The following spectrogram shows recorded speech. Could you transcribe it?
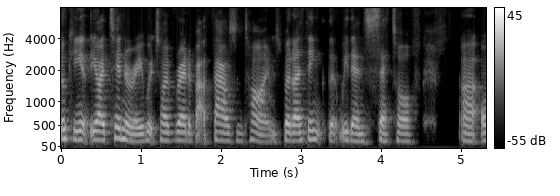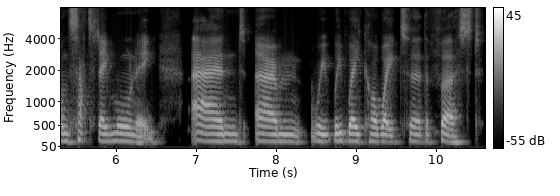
looking at the itinerary which i've read about a thousand times but i think that we then set off uh, on saturday morning and um, we we wake our way to the first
